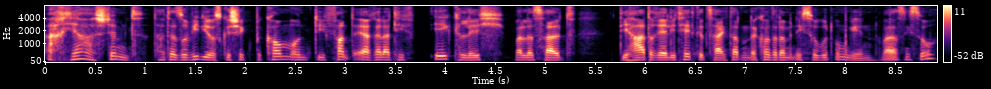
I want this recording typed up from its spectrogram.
Ach ja, stimmt. Da hat er so Videos geschickt bekommen und die fand er relativ eklig, weil es halt die harte Realität gezeigt hat und er konnte damit nicht so gut umgehen. War das nicht so?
